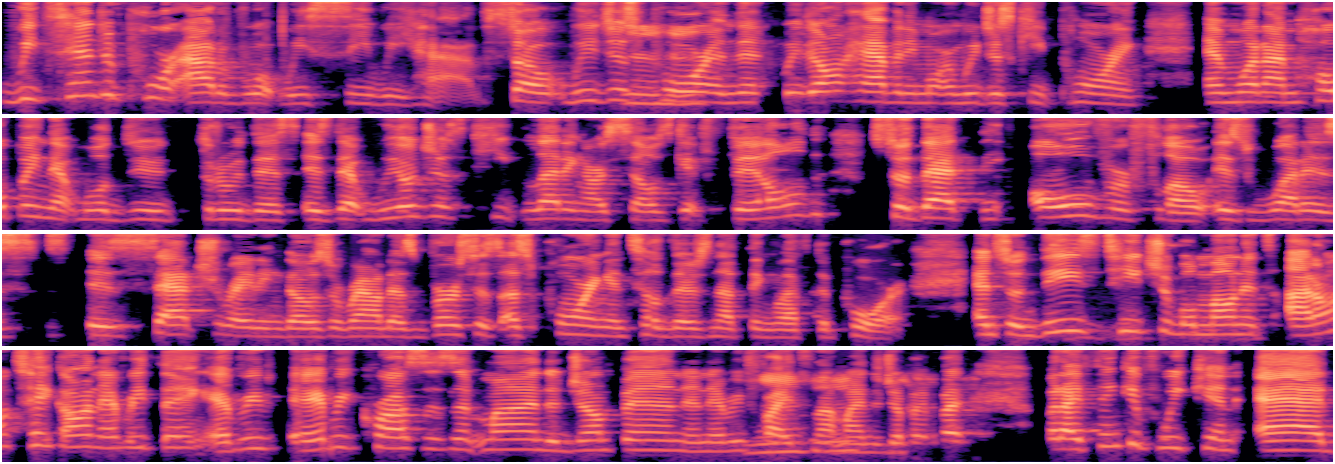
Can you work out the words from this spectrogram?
we tend to pour out of what we see we have. So we just Mhm. pour and then we don't have anymore and we just keep pouring. And what I'm hoping that we'll do through this is that we'll just keep letting ourselves get filled so that the overflow is what is is saturating those around us versus us pouring until there's nothing left to pour. And so these teachable moments, I don't take on everything. Every every cross isn't mine to jump in and every fight's not Mhm. mine to jump in. But but I think if we can add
